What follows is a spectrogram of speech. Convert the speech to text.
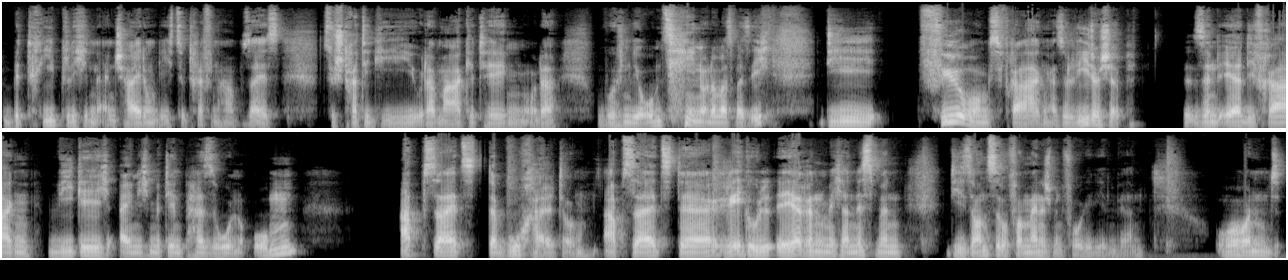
betrieblichen Entscheidungen, die ich zu treffen habe, sei es zu Strategie oder Marketing oder wohin wir umziehen oder was weiß ich. Die Führungsfragen, also Leadership, sind eher die Fragen, wie gehe ich eigentlich mit den Personen um? Abseits der Buchhaltung, abseits der regulären Mechanismen, die sonst so vom Management vorgegeben werden. Und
